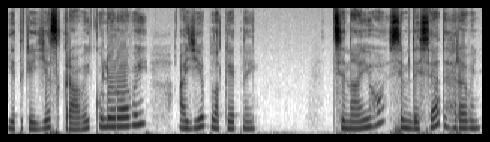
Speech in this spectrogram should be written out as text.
Є такий яскравий кольоровий, а є блакитний. Ціна його 70 гривень.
